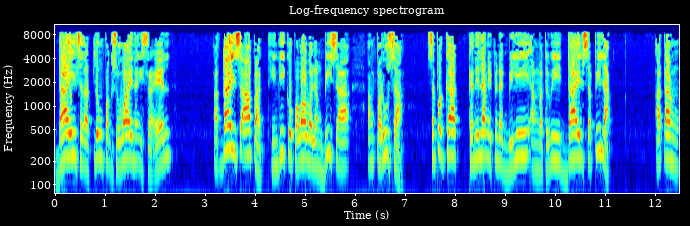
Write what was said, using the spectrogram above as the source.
Dahil sa tatlong pagsuway ng Israel, at dahil sa apat, hindi ko pawawalang bisa ang parusa, sapagkat kanilang ipinagbili ang matuwid dahil sa pilak, at ang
